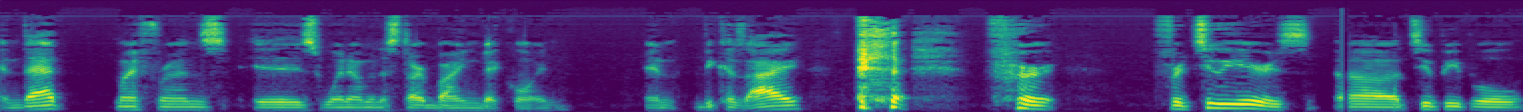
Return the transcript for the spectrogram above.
and that, my friends, is when I'm going to start buying Bitcoin. And because I, for for two years, uh, two people,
